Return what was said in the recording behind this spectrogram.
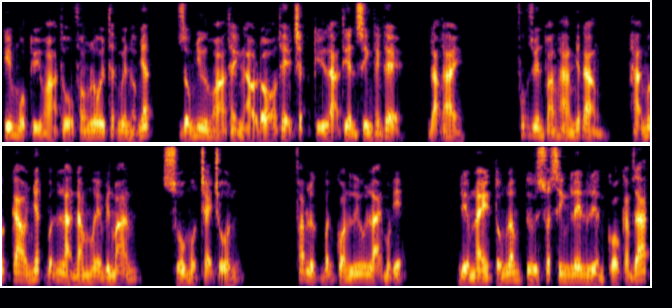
kim một thủy hỏa thổ phong lôi thất nguyên hợp nhất, giống như hóa thành nào đó thể chất kỳ lạ thiên sinh thánh thể, đạo thai. Phúc duyên thoáng hàng nhất đẳng, hạn mức cao nhất vẫn là năm mươi viên mãn, số một chạy trốn. Pháp lực vẫn còn lưu lại một ít. Điểm này tống lâm từ xuất sinh lên liền có cảm giác,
